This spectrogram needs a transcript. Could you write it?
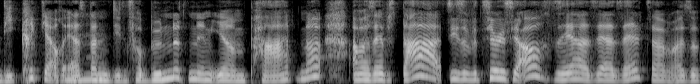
Die kriegt ja auch mhm. erst dann den Verbündeten in ihrem Partner. Aber selbst da, diese Beziehung ist ja auch sehr, sehr seltsam. Also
